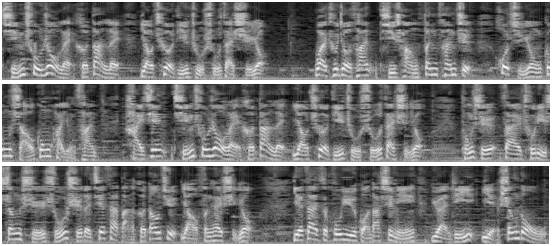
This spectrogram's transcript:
禽畜肉类和蛋类要彻底煮熟再食用。外出就餐提倡分餐制或使用公勺公筷用餐，海鲜、禽畜肉类和蛋类要彻底煮熟再使用。同时，在处理生食、熟食的切菜板和刀具要分开使用。也再次呼吁广大市民远离野生动物。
